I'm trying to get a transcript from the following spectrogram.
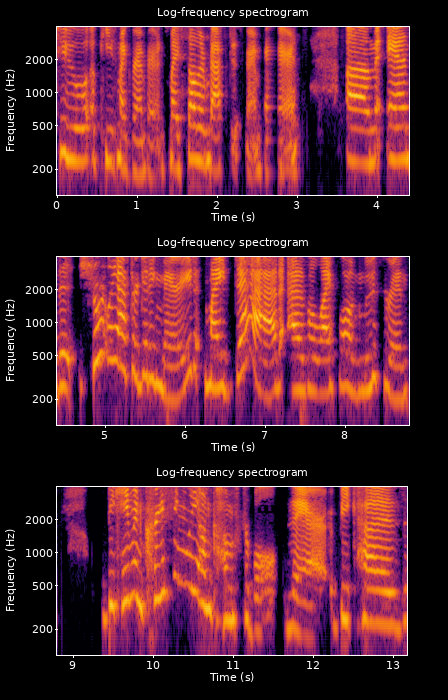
to appease my grandparents, my Southern Baptist grandparents. Um, and shortly after getting married, my dad, as a lifelong Lutheran, became increasingly uncomfortable there because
